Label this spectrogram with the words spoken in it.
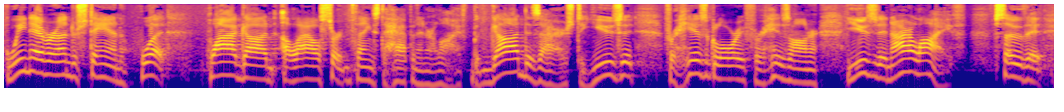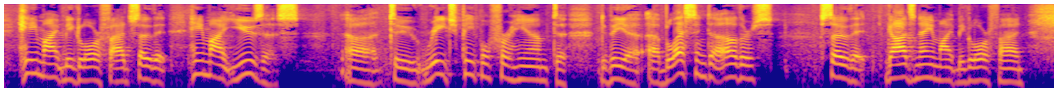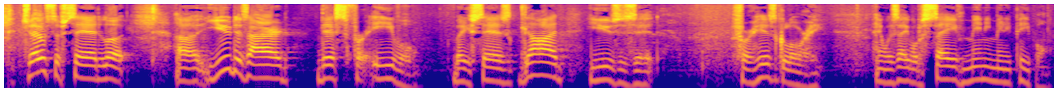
We never understand what why God allows certain things to happen in our life. But God desires to use it for His glory, for His honor, use it in our life so that He might be glorified, so that He might use us. Uh, to reach people for Him, to, to be a, a blessing to others, so that God's name might be glorified. Joseph said, Look, uh, you desired this for evil but he says God uses it for his glory. and was able to save many, many people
